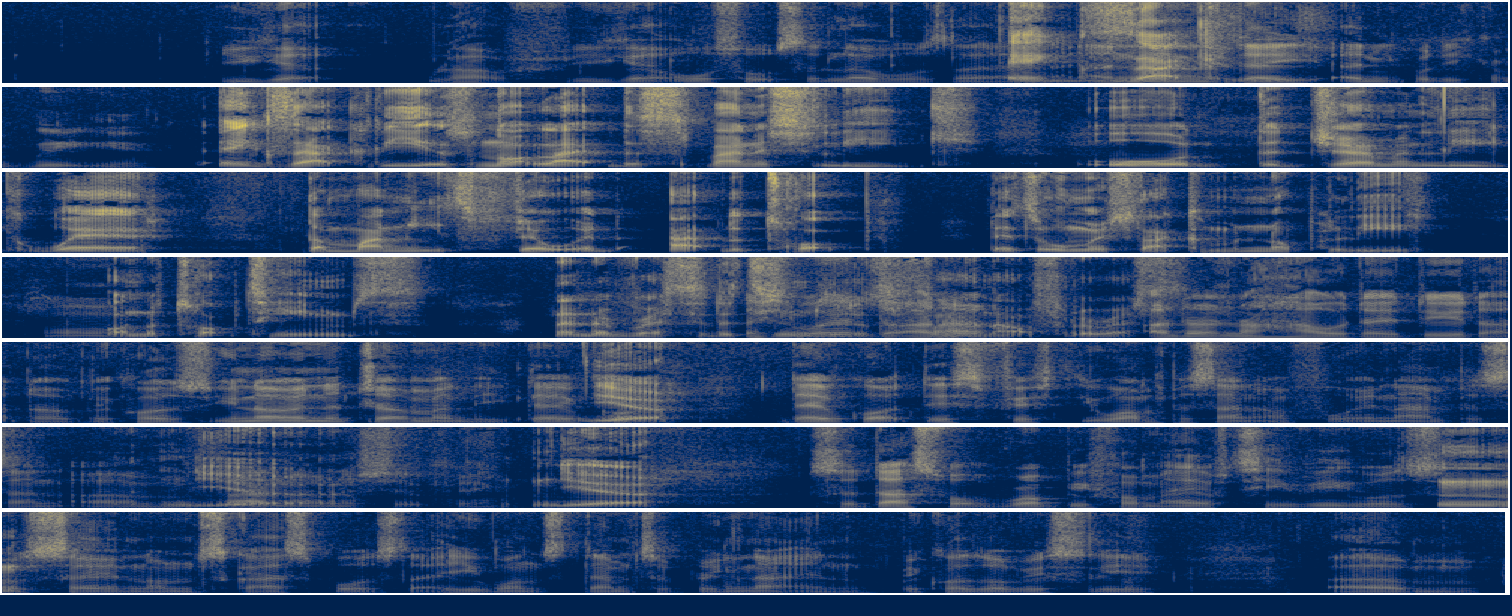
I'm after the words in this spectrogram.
you get love. You get all sorts of levels there. And the end of the Exactly. day, anybody can beat you. exactly, it's not like the Spanish league or the German league where the money is filtered at the top. There's almost like a monopoly on the top teams, and the rest of the Mm. It's teams weird just. Find out for the rest. I don't know how they do that though, because you know in the German league they've got, Yeah. they've got this fifty one percent and forty nine percent um Yeah. ownership thing. Yeah, So that's what Robbie from AFTV was Mm. was saying on Sky Sports that he wants them to bring that in because obviously, um,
